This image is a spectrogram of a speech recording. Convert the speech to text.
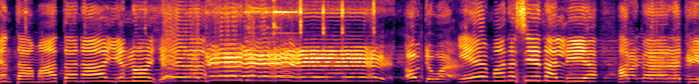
ಎಂತ ಮಾತನಾ ಇನ್ನು ಹೇಳ ಹೌದವ್ವ ಏ ಮನಸ್ಸಿನಲ್ಲಿಯ ಅಕಾರತಿ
